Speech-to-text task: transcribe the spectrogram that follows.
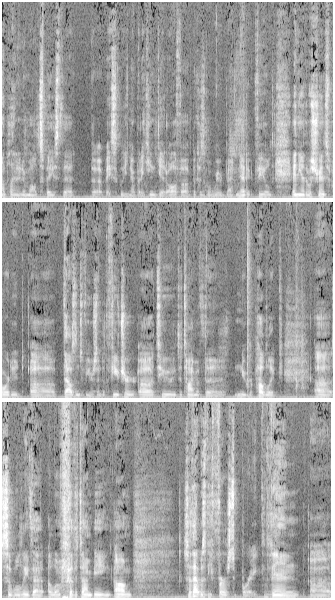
a planet in Maud space that uh, basically nobody can get off of because of a weird magnetic field, and the other was transported uh, thousands of years into the future uh, to the time of the New Republic. Uh, so we'll leave that alone for the time being. Um, so that was the first break. Then uh,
